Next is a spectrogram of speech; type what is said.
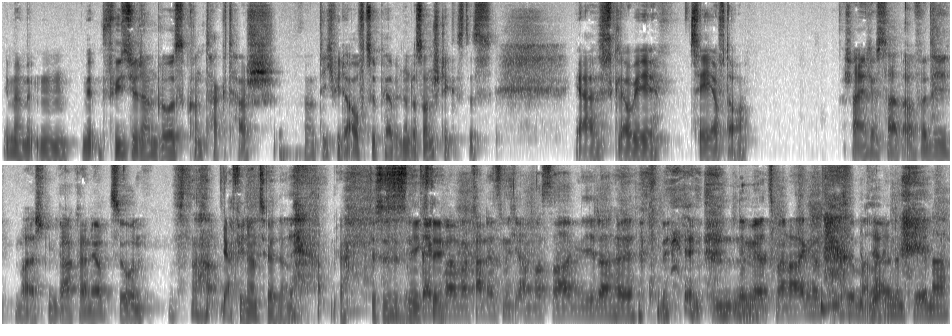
immer mit dem, mit dem Physio dann bloß Kontakt hast, äh, dich wieder aufzupäppeln oder sonstiges. Das, ja, ist, glaube ich, zäh auf Dauer. Wahrscheinlich ist halt auch für die meisten gar keine Option. ja, finanziell dann. Ja. ja das ist das Nächste. Ich denke mal, man kann jetzt nicht einfach sagen, jeder, hey, nimm mir jetzt meinen eigenen Physio, meinen ja. eigenen Trainer.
